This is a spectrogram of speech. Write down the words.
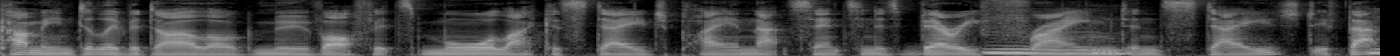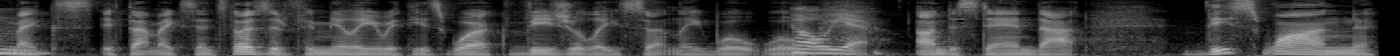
come in, deliver dialogue, move off. It's more like a stage play in that sense and is very mm. framed and staged. If that mm. makes if that makes sense. Those that are familiar with his work visually certainly will will Oh, yeah. understand that. This one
